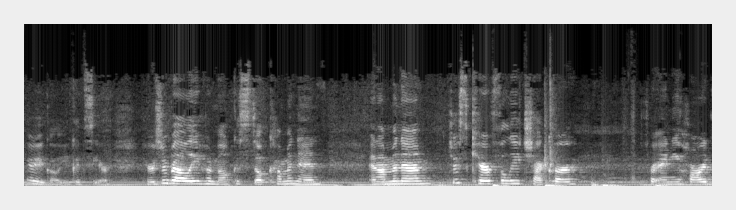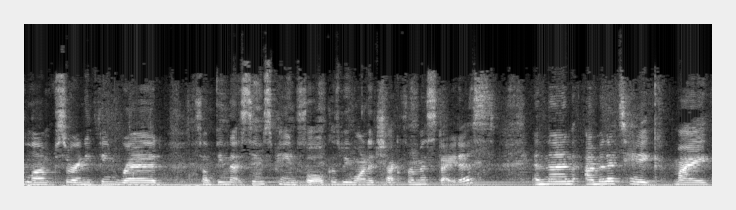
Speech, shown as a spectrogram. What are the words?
There you go, you could see her. Here's her belly, her milk is still coming in. And I'm gonna just carefully check her for any hard lumps or anything red, something that seems painful because we wanna check for mastitis. And then I'm gonna take my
